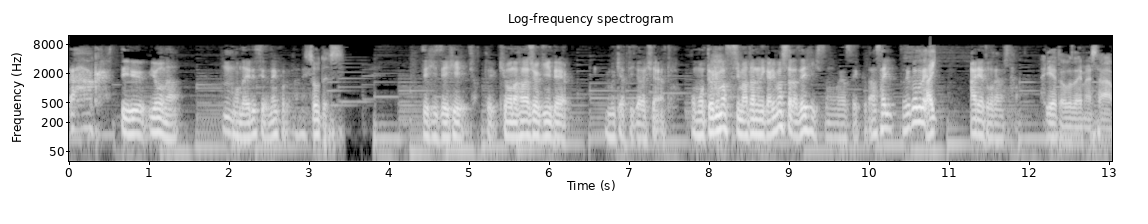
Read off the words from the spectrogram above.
ああ、っていうようなうん問題ですよね、これはね。そうです。ぜひぜひ、ちょっと今日の話を聞いて、向き合っていただきたいなと思っておりますし、また何かありましたら、ぜひ質問をお寄せください。ということで、はいありがとうございました。ありがとうございました。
